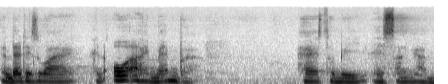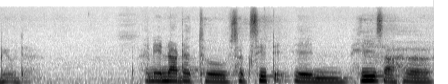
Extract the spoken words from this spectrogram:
And that is why an OI member has to be a Sangha builder. And in order to succeed in his or her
